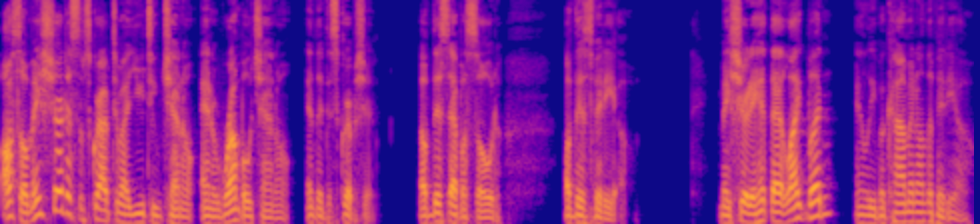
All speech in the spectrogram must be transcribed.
Also, make sure to subscribe to my YouTube channel and Rumble channel in the description of this episode of this video. Make sure to hit that like button and leave a comment on the video.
